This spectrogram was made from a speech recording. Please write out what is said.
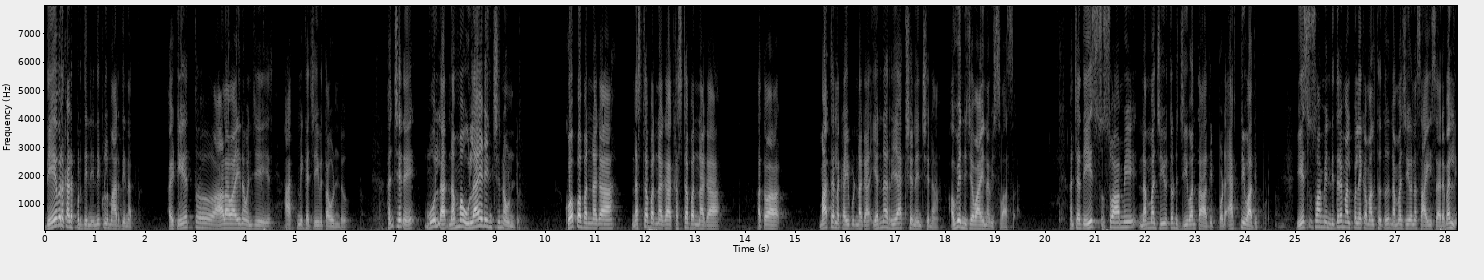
ದೇವರ ಕಡಪುರ್ದೀನಿ ನಿಖುಲ್ ಮಾರ್ದಿನತ್ತು ಐಟಿ ಏತ್ತು ಆಳವಾಯಿನ ಒಂಜಿ ಆತ್ಮಿಕ ಜೀವಿತ ಉಂಡು ಅಂಚೆನೆ ಮೂಲ ನಮ್ಮ ಉಲಾಯ್ಡೆಂಚಿನ ಉಂಡು ಕೋಪ ಬಂದಾಗ ನಷ್ಟ ಬಂದಾಗ ಕಷ್ಟ ಬಂದಾಗ ಅಥವಾ ಮಾತೆಲ್ಲ ಕೈ ಬಿಡ್ನಾಗ ಎನ್ನ ರಿಯಾಕ್ಷನ್ ಎಂಚಿನ ಅವೇ ನಿಜವಾಯಿನ ವಿಶ್ವಾಸ ಅಂಚದ ಯೇಸು ಸ್ವಾಮಿ ನಮ್ಮ ಜೀವಿತಡು ಜೀವಂತ ಆದಿಪ್ಪಡು ಆ್ಯಕ್ಟಿವ್ ಆದಿಪ್ಪಡು ಯೇಸು ಸ್ವಾಮಿ ನಿದ್ರೆ ಮಲ್ಪಲೇಕ ಮಲ್ತದ್ದು ನಮ್ಮ ಜೀವನ ಸಾಗಿಸಾರೆ ಬಲ್ಲಿ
